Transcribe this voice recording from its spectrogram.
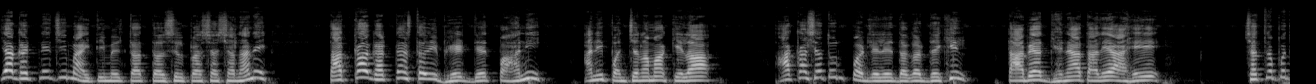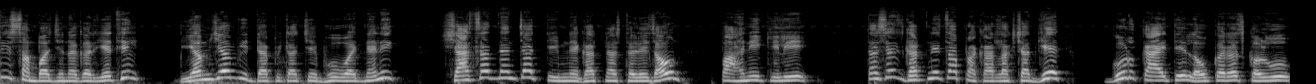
या घटनेची माहिती मिळताच तहसील प्रशासनाने तात्काळ घटनास्थळी भेट देत पाहणी आणि पंचनामा केला. आकाशातून पडलेले दगड देखील ताब्यात घेण्यात आले आहे. छत्रपती संभाजीनगर येथील यम जी एम विद्यापीठाचे भूवैज्ञानिक शास्त्रज्ञांच्या टीमने घटनास्थळी जाऊन पाहणी केली. तसेच घटनेचा प्रकार लक्षात घेत गुड काय ते लवकरच कळवू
